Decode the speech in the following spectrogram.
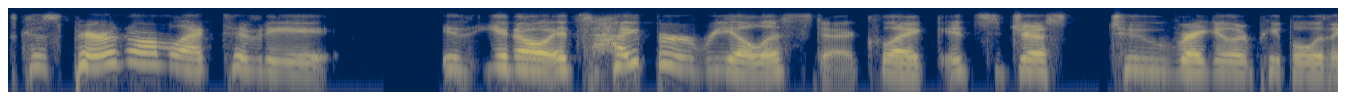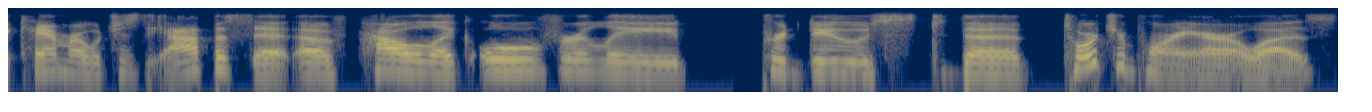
because paranormal activity is, you know, it's hyper realistic. Like it's just two regular people with a camera, which is the opposite of how like overly produced the torture porn era was.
